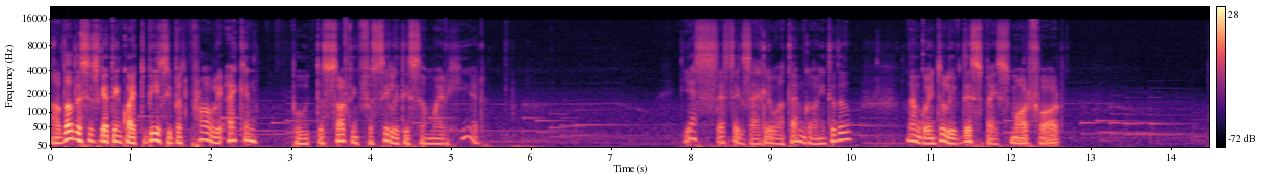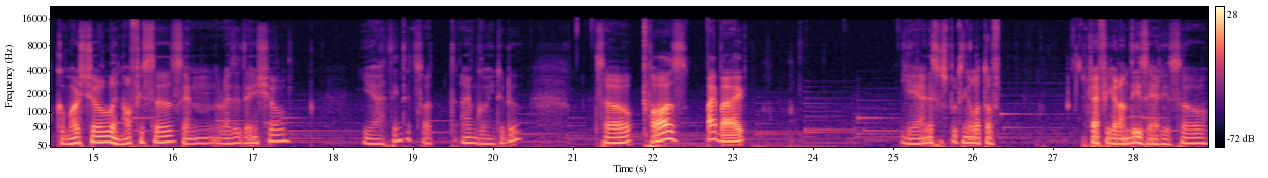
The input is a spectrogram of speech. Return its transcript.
Although this is getting quite busy, but probably I can put the sorting facility somewhere here. Yes, that's exactly what I'm going to do. And I'm going to leave this space more for commercial and offices and residential yeah I think that's what I'm going to do. So pause. Bye bye yeah this was putting a lot of traffic around these areas so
